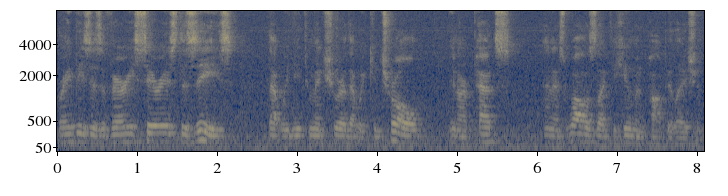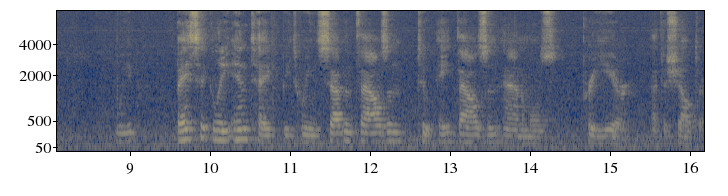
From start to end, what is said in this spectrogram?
Rabies is a very serious disease that we need to make sure that we control in our pets and as well as like the human population. We basically intake between 7,000 to 8,000 animals per year at the shelter.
